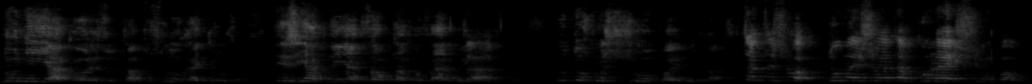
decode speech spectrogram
ну ніякого результату. Слухай, друже, ти ж як не як за птахофермою Так. був. Ну то пощупай, будь ласка. Та ти що, думаєш, що я там курей щупав?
